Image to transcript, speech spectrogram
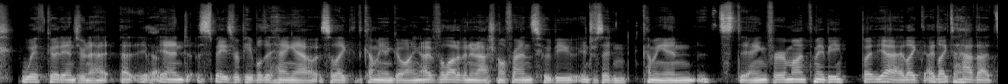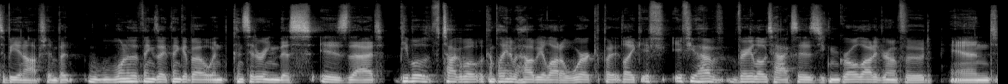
with good internet that, and space for people to hang out. So like coming and going. I have a lot of international friends who would be interested in coming in, staying for a month maybe. But yeah, I'd like I'd like to have that to be an option. But one of the things I think about when considering this is that people talk about complain about how it'd be a lot of work, but like if if you have very low taxes, you can grow a lot of your own food, and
